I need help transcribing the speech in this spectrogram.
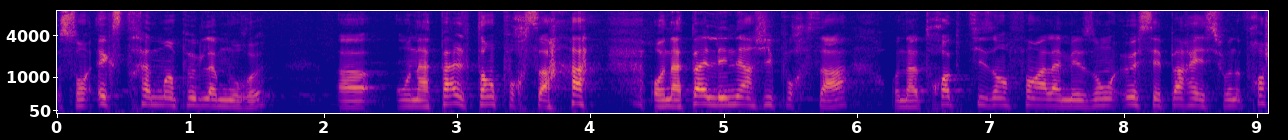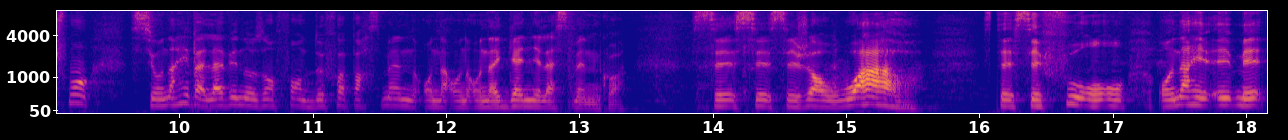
sont extrêmement peu glamoureux. Euh, on n'a pas le temps pour ça. on n'a pas l'énergie pour ça. On a trois petits-enfants à la maison. Eux, c'est pareil. franchement, si on arrive à laver nos enfants deux fois par semaine, on a, gagné la semaine. quoi. C'est genre, waouh C'est fou. On, on arrive. mais,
